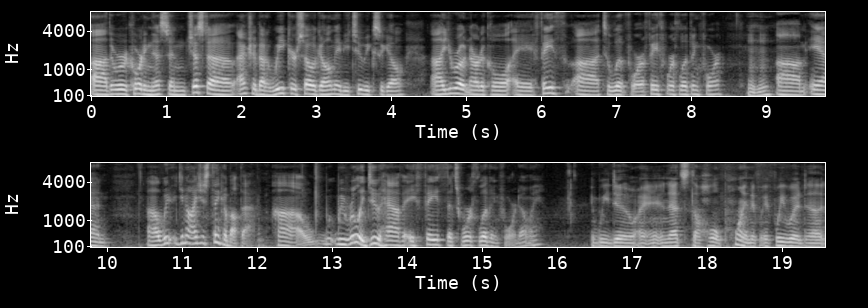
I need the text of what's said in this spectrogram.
Uh, that we're recording this, and just uh, actually about a week or so ago, maybe two weeks ago, uh, you wrote an article, "A Faith uh, to Live For," a faith worth living for. Mm-hmm. Um, and uh, we, you know, I just think about that. Uh, we really do have a faith that's worth living for, don't we? We do, and that's the whole point. If, if we would, uh,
